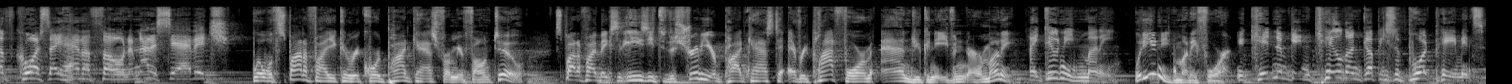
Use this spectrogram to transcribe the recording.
Of course I have a phone. I'm not a savage. Well, with Spotify, you can record podcasts from your phone too. Spotify makes it easy to distribute your podcast to every platform, and you can even earn money. I do need money. What do you need money for? You kidding? I'm getting killed on Guppy support payments.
